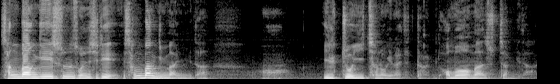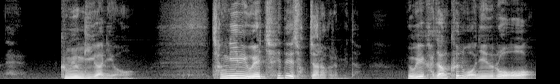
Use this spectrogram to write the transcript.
상반기 순손실이 상반기만입니다. 1조 어, 2천억이나 됐다. 어마어마한 숫자입니다. 네. 금융기관이요. 창립 이후에 최대 적자라 그럽니다. 여기에 가장 큰 원인으로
